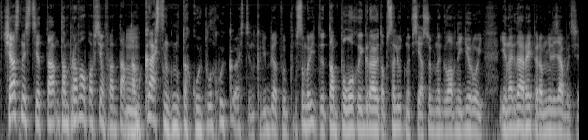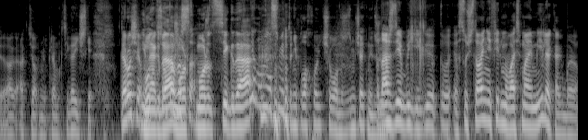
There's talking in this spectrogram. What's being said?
В частности, там, там провал по всем фронтам. Там Мгм. кастинг, ну такой плохой кастинг. Ребят, вы посмотрите, там плохо играют абсолютно все, особенно главный герой. Иногда рэперам нельзя быть а, актерами, прям категорически. Короче, вот Иногда, же может, са- может всегда. Не, ну Уилл Смит-то неплохой, чего, он же замечательный джин. Подожди, г- существование фильма «Восьмая миля», как бы,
